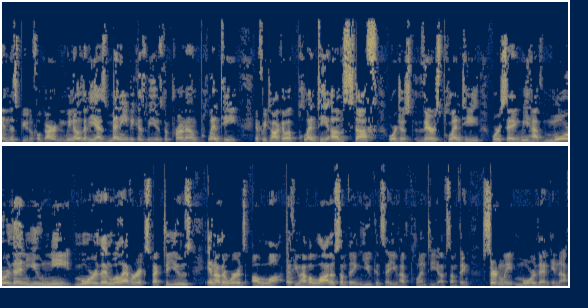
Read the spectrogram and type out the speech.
in this beautiful garden. We know that he has many because we use the pronoun plenty. If we talk about plenty of stuff or just there's plenty, we're saying we have more than you need, more than we'll ever expect to use. In other words, a lot. If you have a lot of something, you could say you have plenty of something. Certainly more than enough.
